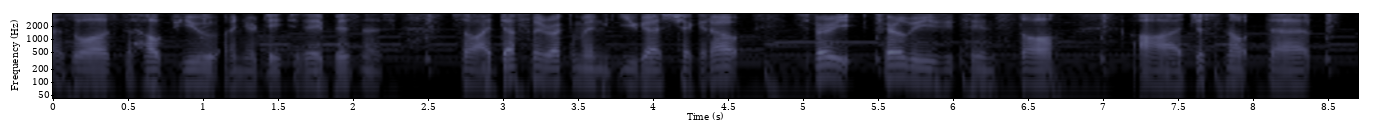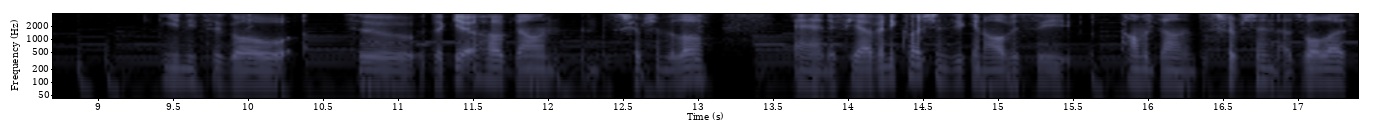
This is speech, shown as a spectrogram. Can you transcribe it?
as well as to help you on your day-to-day business. So I definitely recommend you guys check it out. It's very fairly easy to install. Uh, just note that you need to go to the GitHub down in the description below. And if you have any questions, you can obviously comment down in the description as well as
